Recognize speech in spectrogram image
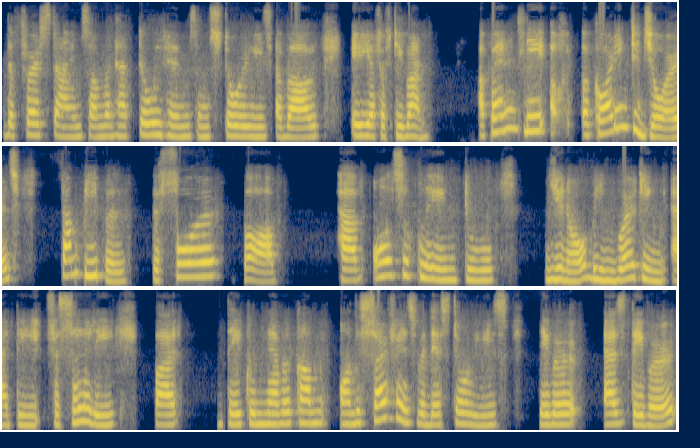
the first time someone had told him some stories about Area 51. Apparently, according to George, some people before Bob have also claimed to, you know, been working at the facility, but they could never come on the surface with their stories. They were, as they were,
